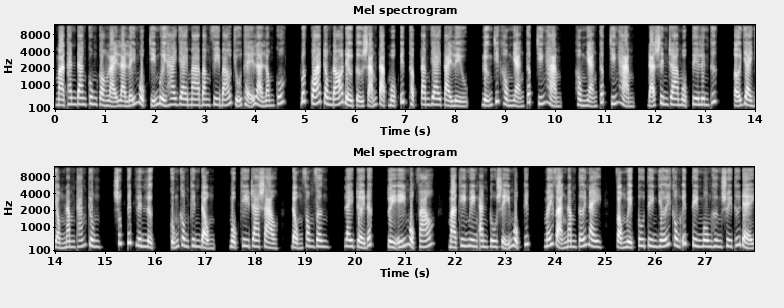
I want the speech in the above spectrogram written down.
Mà thanh đan cung còn lại là lấy một chỉ 12 giai ma băng phi báo chủ thể là long cốt. Bất quá trong đó đều tự sản tạp một ít thập tam giai tài liệu, lưỡng chiếc hồng nhạn cấp chiến hạm, hồng nhạn cấp chiến hạm, đã sinh ra một tia linh thức, ở dài dòng năm tháng trung, xúc tích linh lực, cũng không kinh động, một khi ra sào, động phong vân, lay trời đất, tùy ý một pháo, mà khi Nguyên Anh tu sĩ một kích, mấy vạn năm tới nay, vọng nguyệt tu tiên giới không ít tiên môn hưng suy thứ đệ,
